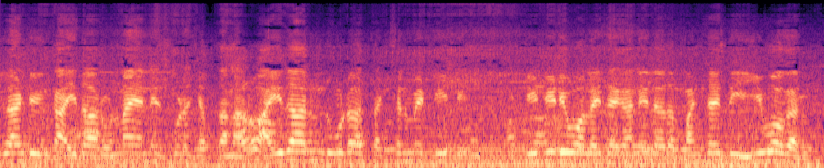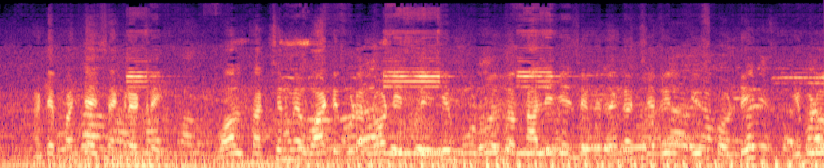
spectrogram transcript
ఇలాంటివి ఇంకా ఐదారు ఉన్నాయనేసి కూడా చెప్తున్నారు. ఐదారు కూడా తక్షణమే టీటీ టీటీడీ వాళ్ళు అయితే కానీ లేదా పంచాయతీ ఈఓ గారు అంటే పంచాయతీ సెక్రటరీ. వాళ్ళు తక్షణమే వాటికి కూడా నోటీసులు ఇచ్చి మూడు రోజుల్లో ఖాళీ చేసే విధంగా చర్యలు తీసుకోండి. ఇప్పుడు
